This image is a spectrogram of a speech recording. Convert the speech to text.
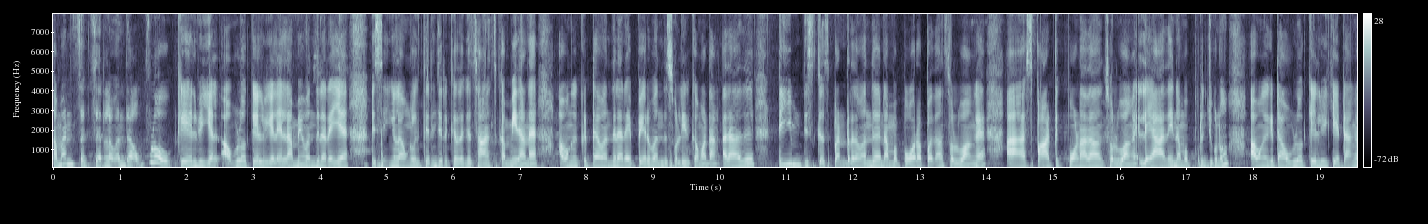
கமெண்ட் செக்ஷனில் வந்து அவ்வளோ கேள்விகள் அவ்வளோ கேள்விகள். எல்லாம் எல்லாமே வந்து நிறைய விஷயங்கள் அவங்களுக்கு தெரிஞ்சிருக்கிறதுக்கு சான்ஸ் கம்மி தானே அவங்கக்கிட்ட வந்து நிறைய பேர் வந்து சொல்லியிருக்க மாட்டாங்க. அதாவது டீம் டிஸ்கஸ் பண்ணுறத வந்து நம்ம போகிறப்ப தான் சொல்லுவாங்க. ஸ்பாட்டுக்கு போனால் தான் சொல்லுவாங்க. இல்லையா? அதையும் நம்ம புரிஞ்சுக்கணும். அவங்கக்கிட்ட அவ்வளோ கேள்வி கேட்டாங்க.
